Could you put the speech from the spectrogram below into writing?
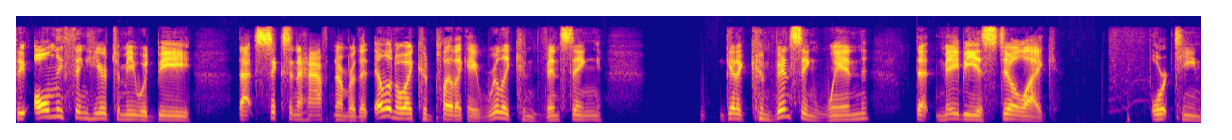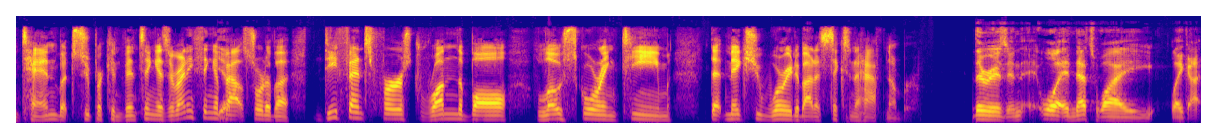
The only thing here to me would be that six and a half number that Illinois could play like a really convincing, get a convincing win that maybe is still like 14 10, but super convincing. Is there anything yep. about sort of a defense first, run the ball, low scoring team that makes you worried about a six and a half number? There is. And well, and that's why, like, I,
